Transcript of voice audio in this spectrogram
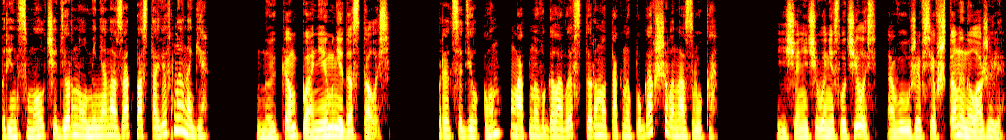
Принц молча дернул меня назад, поставив на ноги. «Ну и компания мне досталась», — процедил он, мотнув головой в сторону так напугавшего нас звука. Еще ничего не случилось, а вы уже все в штаны наложили».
